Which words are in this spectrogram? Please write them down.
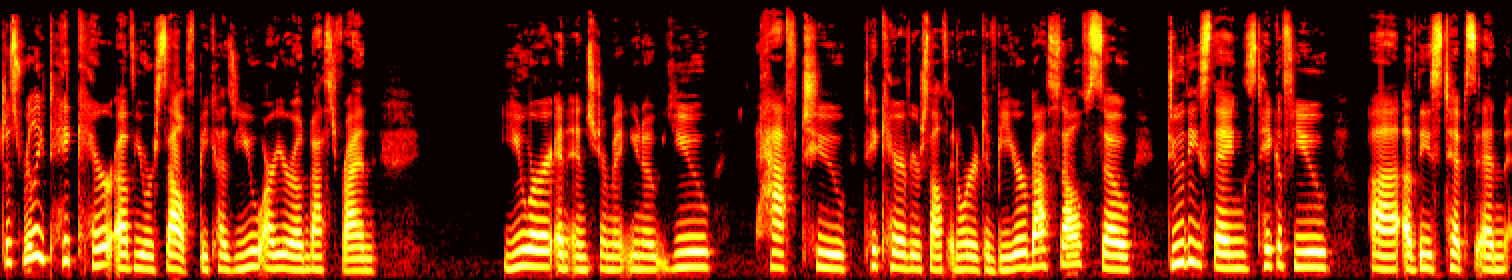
Just really take care of yourself because you are your own best friend you are an instrument, you know, you have to take care of yourself in order to be your best self. So do these things, take a few uh, of these tips and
